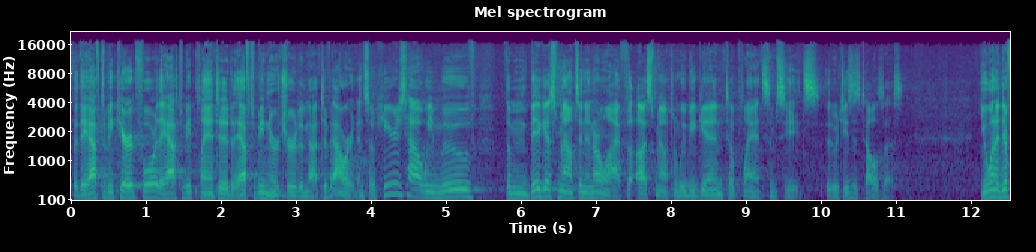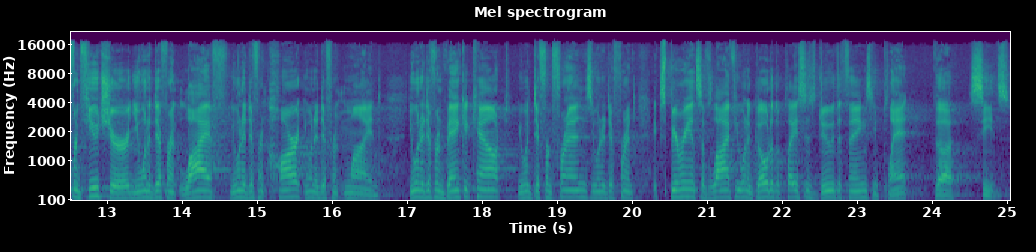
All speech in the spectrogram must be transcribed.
but they have to be cared for, they have to be planted, they have to be nurtured, and not devoured. And so here's how we move the biggest mountain in our life, the us mountain, we begin to plant some seeds. Is what Jesus tells us. You want a different future, you want a different life, you want a different heart, you want a different mind. You want a different bank account, you want different friends, you want a different experience of life, you want to go to the places, do the things, you plant the seeds.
